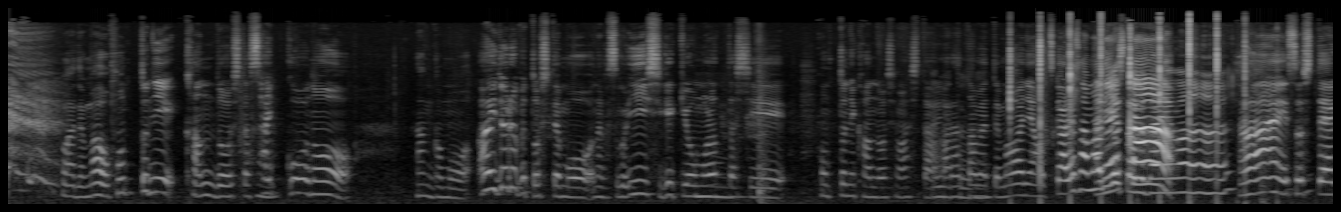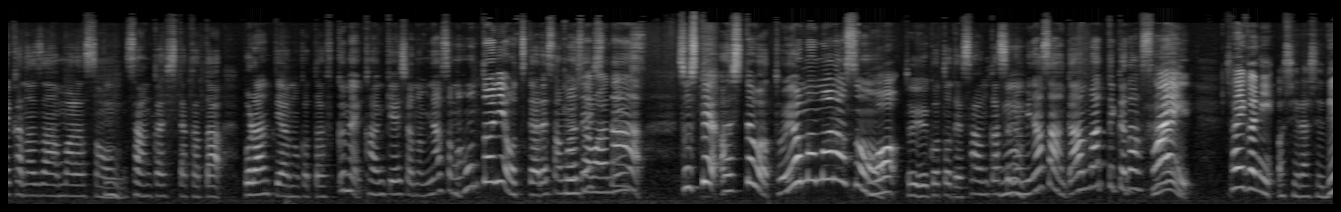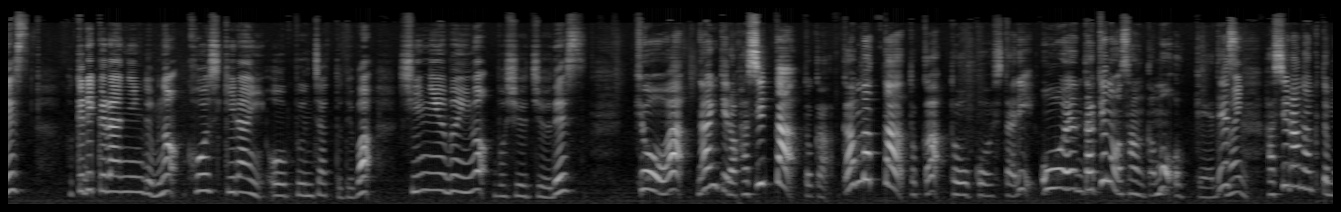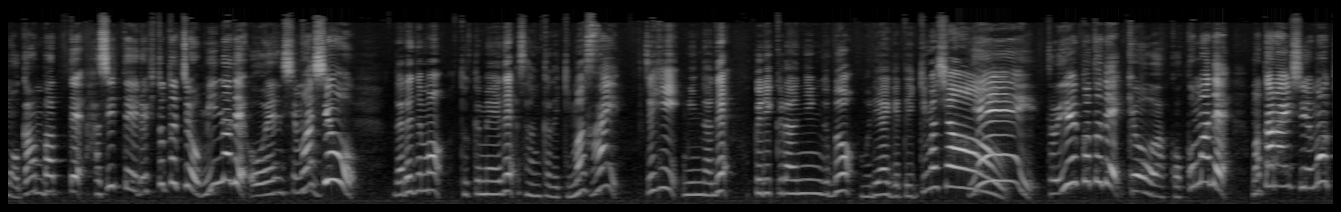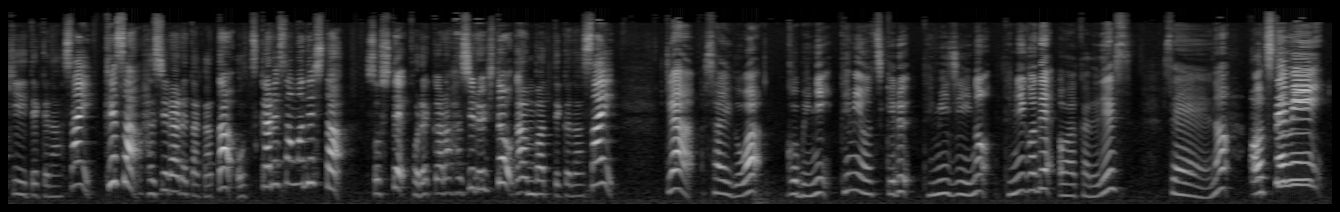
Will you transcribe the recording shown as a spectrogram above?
まあでもまあ本当に感動した最高の、なんかもうアイドル部としてもなんかすごいいい刺激をもらったし、本当に感動しました。改めてマワニャンお疲れ様ありがでしとうございたます。はいそして金沢マラソンうん。参加した方、ボランティアの方含め関係者の皆様本当にお疲れ様でした。そして明日は富山マラソンお。ということで参加する皆さん頑張ってください、はい。最後にお知らせです。北陸ランニング部の公式 LINE オープンチャットでは新入部員を募集中です今日は何キロ走ったとか頑張ったとか投稿したり応援だけの参加も OK です、はい。走らなくても頑張って走っている人たちをみんなで応援しましょ誰でも匿名で参加できます、うはい。ぜひみんなで北陸ランニング部を盛り上げていきましょう。イエーイ。ということで今日はここまで。また来週も聞いてください。今朝走られた方お疲れ様でした。そしてこれから走る人頑張ってくださいじゃあ最後は語尾に手みをつける手みじいの手み語でお別れです。せーのおつてみ。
